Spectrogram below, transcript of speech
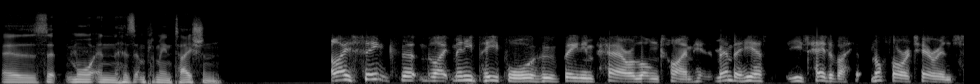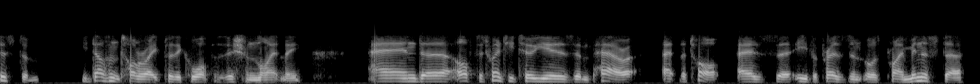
is it more in his implementation? I think that, like many people who've been in power a long time, remember he has he's head of a, an authoritarian system. He doesn't tolerate political opposition lightly, and uh, after 22 years in power at the top, as uh, either president or as prime minister,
